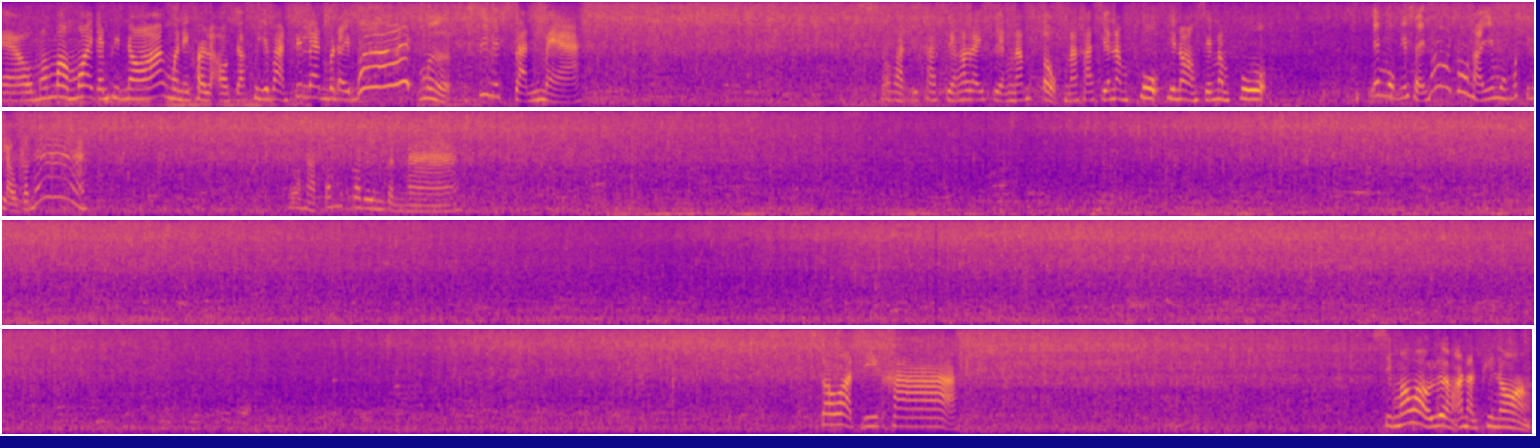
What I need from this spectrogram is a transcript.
แล้วมาเมาม้อยกันพี่น้องมื่อนี้คอยละออกจากพยาบาลฟินแลนด์บ่ได้เบิดมือชีวิตสันแหมสวัสดีค่ะ เสียงอะไรเสียงน้ำตกนะคะ เสียงน้ำพุพี่น้องเสียงน้ำพุยายหมุกอยู่ใส่น้อโทรหายายหมุกมากินเหล้ากันนะโทรหาต้มกระเด็นกันนะ สวัสดีค่ะ สิมาว้าเรื่องอันนั้นพี่น้อง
